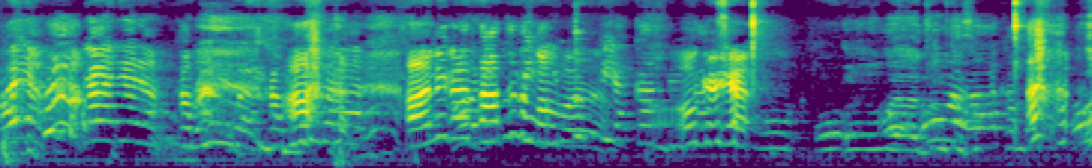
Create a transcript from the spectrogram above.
아니야, 아니야, 아니야. 감는 거야, 감는 아, 거야. 아니 그래 따지는 거 보여. 이 약간 오케이 오케이. 어, 어, 어, 뭐야, 어, 좀 어, 됐어. 감는 거야. 어.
